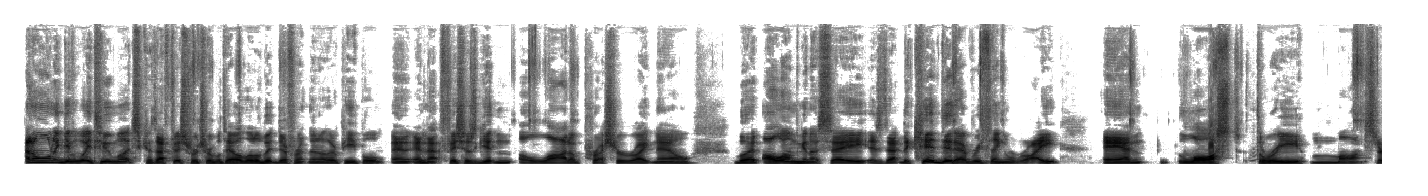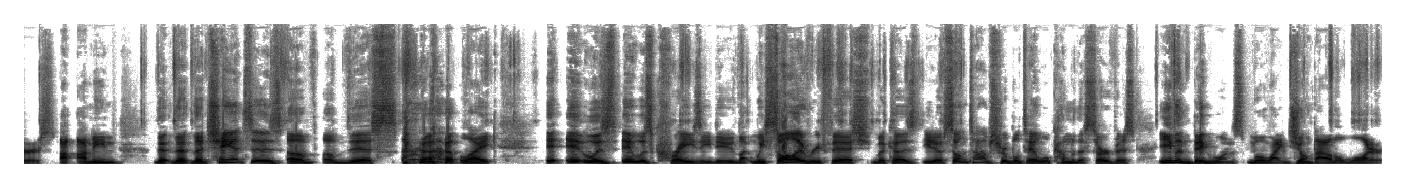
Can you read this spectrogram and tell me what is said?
I don't want to give away too much because I fish for triple tail a little bit different than other people, and and that fish is getting a lot of pressure right now. But all I'm going to say is that the kid did everything right and lost three monsters. I, I mean, mm-hmm. the, the, the chances of of this, like it, it was it was crazy, dude. Like we saw every fish because you know sometimes triple tail will come to the surface, even big ones will like jump out of the water.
